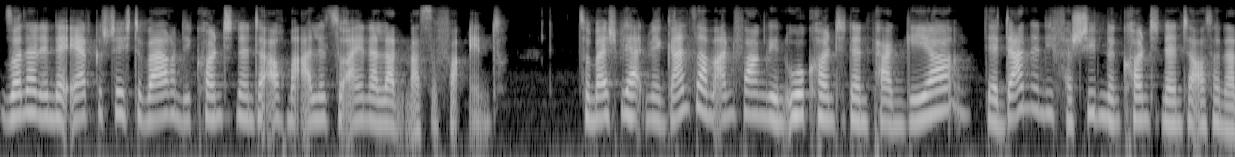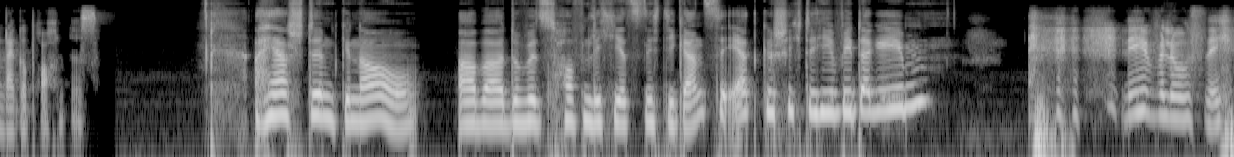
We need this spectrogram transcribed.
sondern in der Erdgeschichte waren die Kontinente auch mal alle zu einer Landmasse vereint. Zum Beispiel hatten wir ganz am Anfang den Urkontinent Pangea, der dann in die verschiedenen Kontinente auseinandergebrochen ist. Ach ja, stimmt, genau. Aber du willst hoffentlich jetzt nicht die ganze Erdgeschichte hier wiedergeben? nee, bloß nicht.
